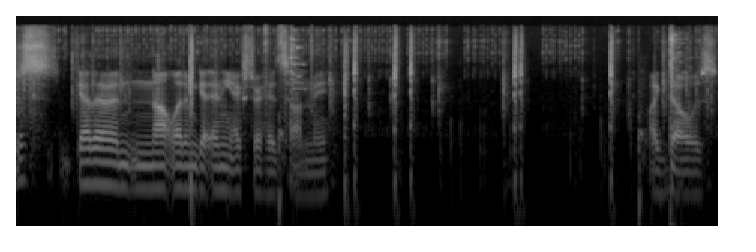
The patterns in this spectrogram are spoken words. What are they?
Just gotta not let him get any extra hits on me. Like those.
